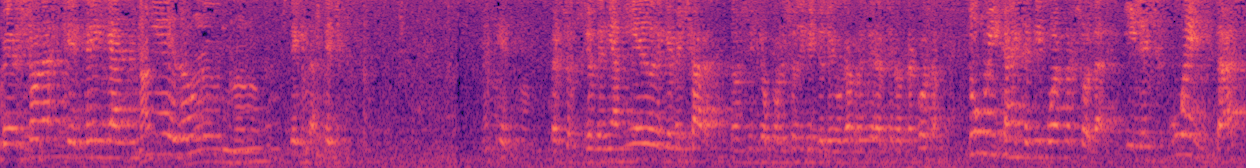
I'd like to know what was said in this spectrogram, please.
Personas que tengan miedo de que las echen. ¿Me entiendes? yo tenía miedo de que me echaran, entonces yo por eso dije, yo tengo que aprender a hacer otra cosa. Tú ubicas ese tipo de personas y les cuentas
